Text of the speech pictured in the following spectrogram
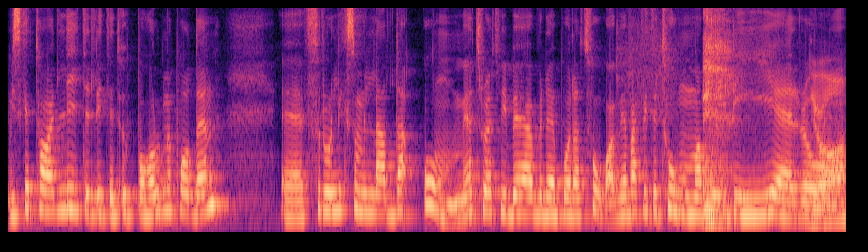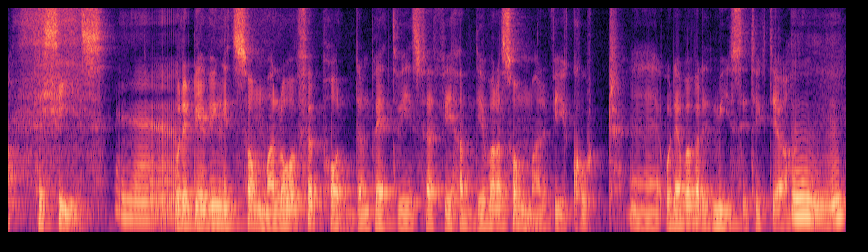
vi ska ta ett litet, litet uppehåll med podden. Eh, För att liksom ladda om. Jag tror att vi behöver det båda två. Vi har varit lite tomma på idéer och... Ja, precis. eh, Och det blev ju inget sommarlov för podden på ett vis för att vi hade ju våra sommarvykort. Eh, och det var väldigt mysigt tyckte jag. mm.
